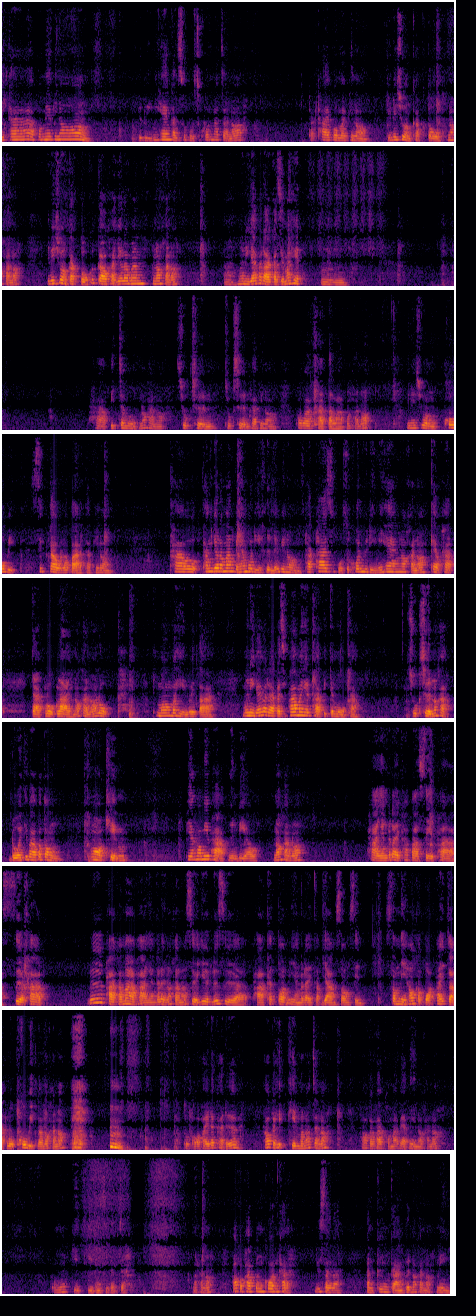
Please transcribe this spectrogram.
ดีค่ะพ่อแม่พี่น้องอยู่ดีมีแห้งกันสุบุสุคนเนาะจ้ะเนาะทักทายพ่อแม่พี่น้องอยู่ในช่วงกักโตวเนาะค่ะเนาะอยู่ในช่วงกักโตวคือเก่าค่ะเยอรมันเนาะค่ะเนาะอ่ามื่อนี้ย้ายพระดากสิมาเฮ็ดอืมผ่าปิดจมูกเนาะค่ะเนาะฉุกเฉินฉุกเฉินค่ะพี่น้อง เพราะว่าขาดตลาดเนาะค่ะเนาะอยู่ในช่วงโควิด19ระบาดค่ะพี่น้อง ข่าวทั้งเยอรมันก็ยังบ่ดีขึ้นด้วยพี่น้อง ทักทายสุขุสุคนอยู่ดีมีแห้งเนาะค่ะเนาะแก้วขาดจากโรคหลายเนาะค่ะเนาะโรคที่มองบ่เห็นด้วยตามื้อนี้ยายก็ดากระสิพามาเฮ็ดผ่าปิดจมูกค่ะฉุกเฉินเนาะค่ะ โดยที่ว่าบ่ต้องงอเข็ม เพียงเฮามีผ่าพื้นเดียวเนาะค่ะเนาะผ่ายังก็ได้ค่ะผ่าเศษผ่าเสื้อขาด หรือผ่าขาวมาผ่าหยังก็ได้เนาะค่ะเนาะเสื้อยืดหรือเสื้อผ่าคัดตอนอีหยังก็ได้กับยางซองส้นสำนีเฮากับปลอดภัยจากโรคโควิดแล้วเนาะค่ะเนาะถูกขออภัยด้อค่ะเด้อเฮากับเข็นบ่เนาะจ้ะเนาะเฮากับพักขอมาแบบนี้เนาะค่ะเนาะก็มือกีดกีดจังซี่แหละจ้ะนะคะเนาะเฮากับพับเบิ่งก้อนค่ะยู่ใส่ละอันกึ่งกลางเพิ่อนเนาะค่ะเนาะนี่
